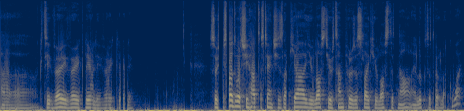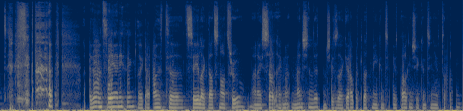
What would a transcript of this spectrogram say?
uh, very, very clearly, very clearly. So she said what she had to say, and she's like, "Yeah, you lost your temper just like you lost it now." And I looked at her like, "What?" I didn't say anything. Like I wanted to say like that's not true, and I said I m- mentioned it, and she's like, "Yeah, but let me continue talking." She continued talking,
